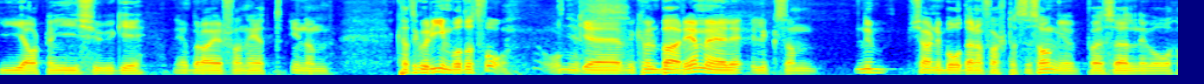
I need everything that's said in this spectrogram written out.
J18, J20. Ni har bra erfarenhet inom kategorin båda två. Och Yes. eh, vi kan väl börja med liksom, nu kör ni båda den första säsongen på SHL-nivå.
